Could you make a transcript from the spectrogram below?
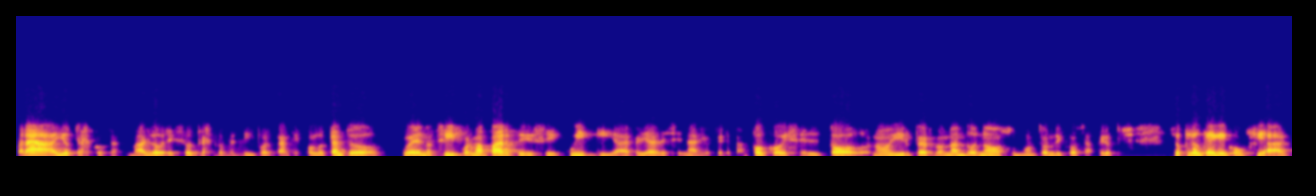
pará, hay otras cosas, valores, otras cosas importantes. Por lo tanto, bueno, sí, forma parte de ese quickie arriba del escenario, pero tampoco es el todo, ¿no? Ir perdonándonos un montón de cosas, pero yo creo que hay que confiar,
